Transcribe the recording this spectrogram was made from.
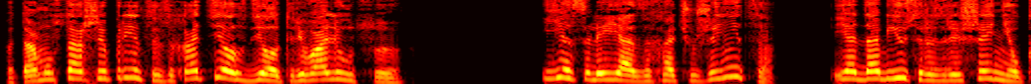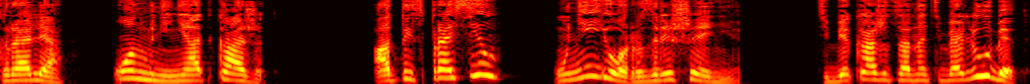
потому старший принц и захотел сделать революцию!» Если я захочу жениться, я добьюсь разрешения у короля. Он мне не откажет. А ты спросил у нее разрешение? Тебе кажется, она тебя любит?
